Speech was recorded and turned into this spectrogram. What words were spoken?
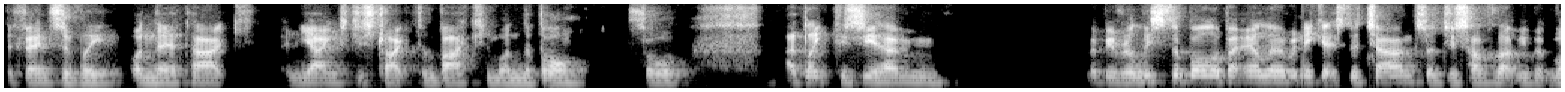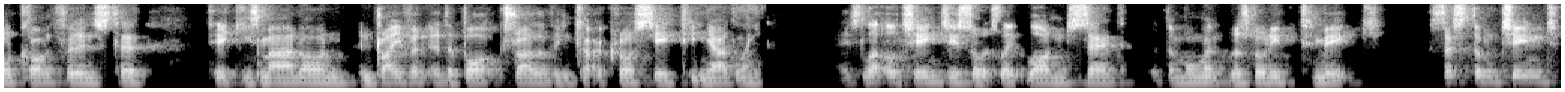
defensively on the attack, and Yang's just tracked him back and won the ball. So I'd like to see him maybe release the ball a bit earlier when he gets the chance, or just have that wee bit more confidence to take his man on and drive into the box rather than cut across the 18 yard line. It's little changes, so it's like Lawrence said at the moment, there's no need to make system change.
